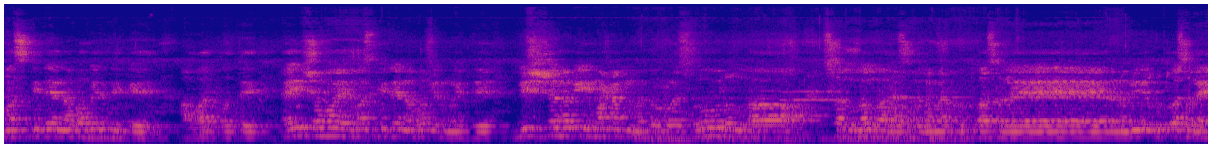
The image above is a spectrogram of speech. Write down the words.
মসজিদে নববীর দিকে আওয়ার পথে। এই সময় মসজিদে নববীর মধ্যে বিশ্বনবী মুহাম্মদ রাসূলুল্লাহ সাল্লাল্লাহু আলাইহি সাল্লামের খুতবা চলে নবীর খুতবা চলে।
